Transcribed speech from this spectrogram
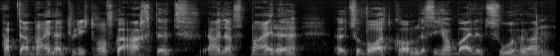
Hab dabei natürlich darauf geachtet, ja, dass beide äh, zu Wort kommen, dass sich auch beide zuhören.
